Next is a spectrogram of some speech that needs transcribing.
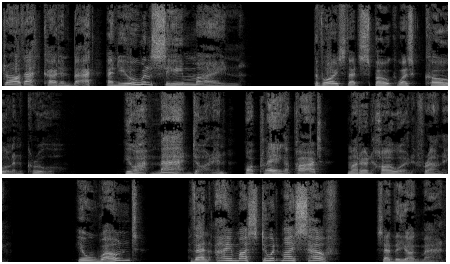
Draw that curtain back, and you will see mine." The voice that spoke was cold and cruel. "You are mad, Dorian, or playing a part," muttered Hallward, frowning. "You won't? "Then I must do it myself," said the young man,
